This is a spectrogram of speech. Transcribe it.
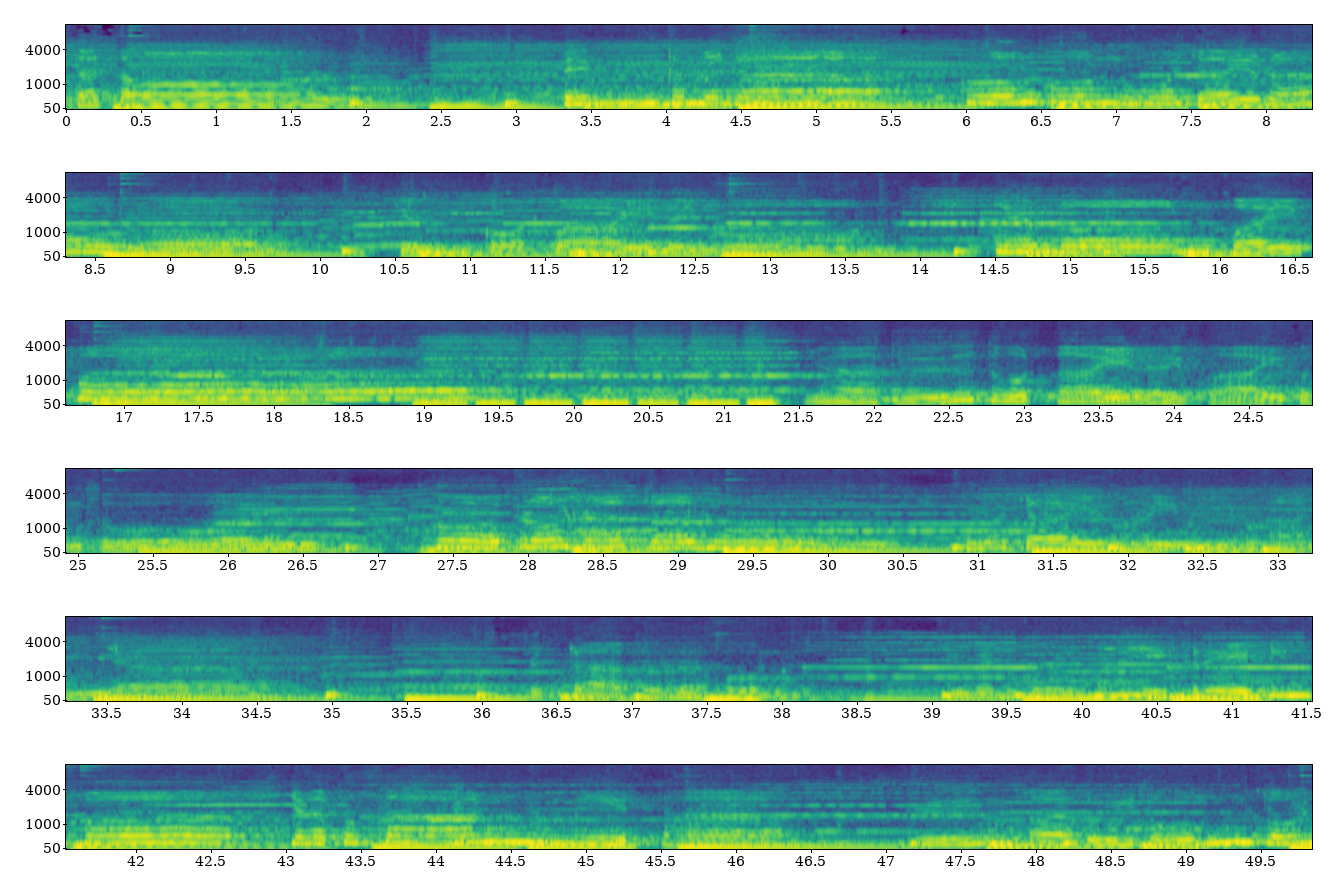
ตาตอนเป็นธรรมดาของคนหัวใจร้าวร้อนจึงกอดควายในมอนแล้วนอนไขว่คว้าอย่าถือโทษไปเลยฝ่ายคนสวย ก็เพราะรักเจ้าด้วยหัว ใจไม่มีมันยานึกกล้าเพ้อบนเหมือนคนไม่เกรงดินฟ้า อย่าต้องการเมตตา หรือตาตุยตมจน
